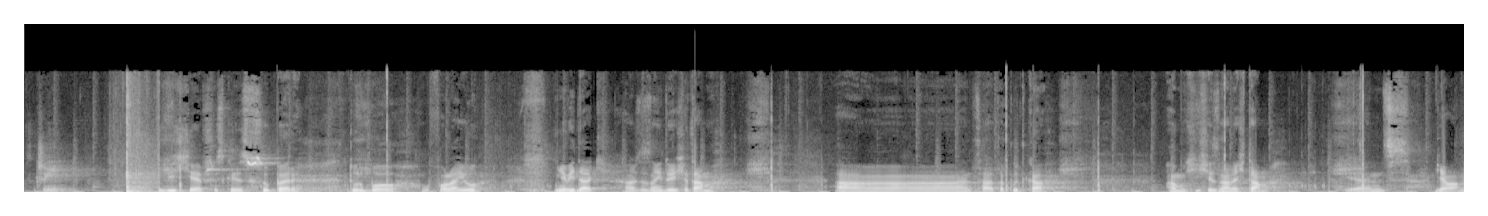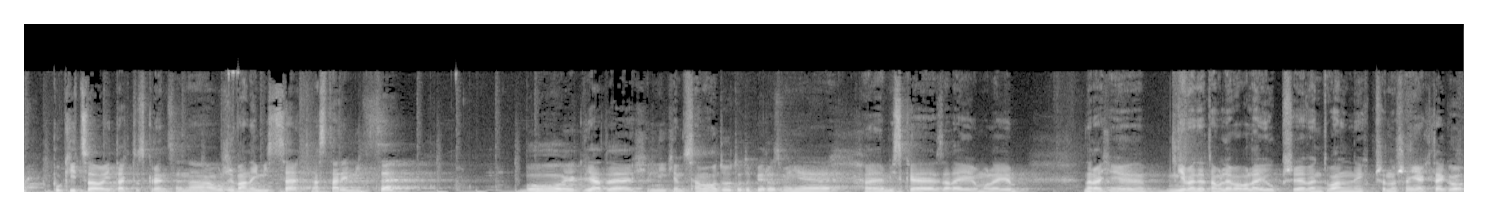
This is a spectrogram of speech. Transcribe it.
skrzyni. Widzicie, wszystko jest super turbo w oleju. Nie widać, ale to znajduje się tam. A cała ta płytka a musi się znaleźć tam. Więc działamy. Póki co i tak to skręcę na używanej misce, na starej misce. Bo jak wjadę silnikiem samochodu, to dopiero zmienię e, miskę, zaleję ją olejem. Na razie nie będę tam lewał oleju przy ewentualnych przenoszeniach tego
